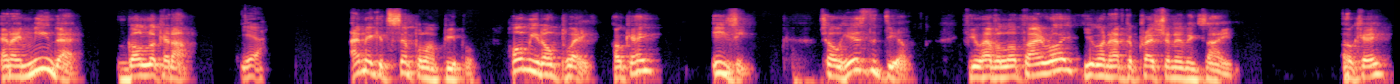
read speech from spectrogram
And I mean that. Go look it up. Yeah. I make it simple on people. Homie, don't play. Okay? Easy. So here's the deal. If you have a low thyroid, you're going to have depression and anxiety. Okay?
